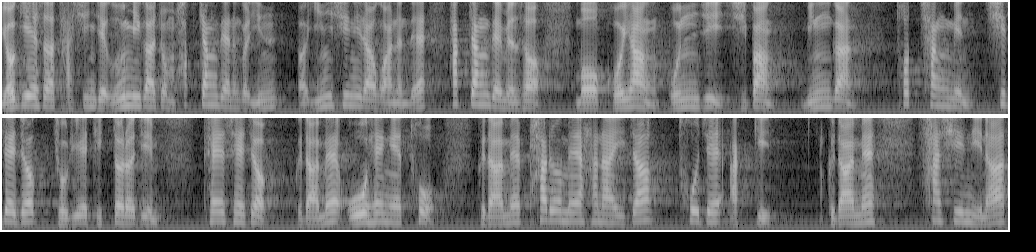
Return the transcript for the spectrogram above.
여기에서 다시 이제 의미가 좀 확장되는 걸 인, 어, 인신이라고 하는데 확장되면서 뭐 고향, 본지, 지방, 민간, 토착민, 시대적 조리의 뒤떨어짐, 폐쇄적, 그 다음에 오행의 토, 그 다음에 파름의 하나이자 토제 악기, 그 다음에 사신이나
